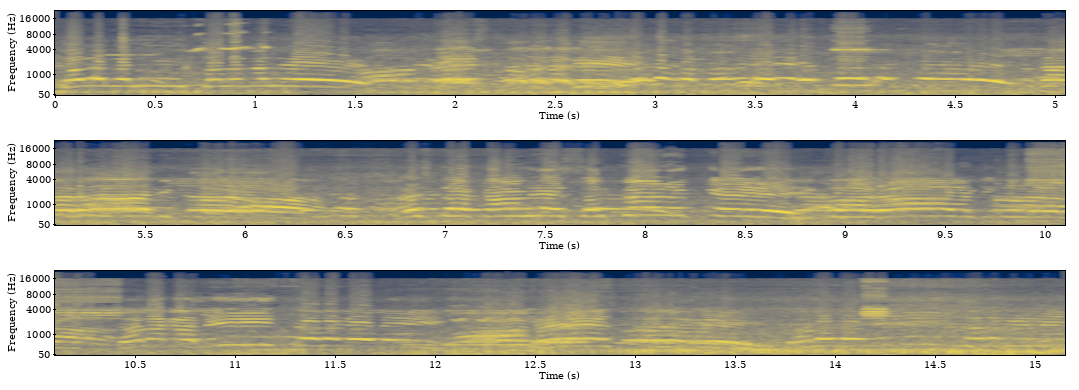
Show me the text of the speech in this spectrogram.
চলে গেলে চলে গেলে ಕಾಂಗ್ರೆಸ್ ಸರ್ಕಾರಕ್ಕೆ ತೊಲಗಲಿ ತೊಲಗಲಿ ಕಾಂಗ್ರೆಸ್ ತೊಲಗಲಿ ತೊಲಗಲಿ ತೊಲಗಲಿ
